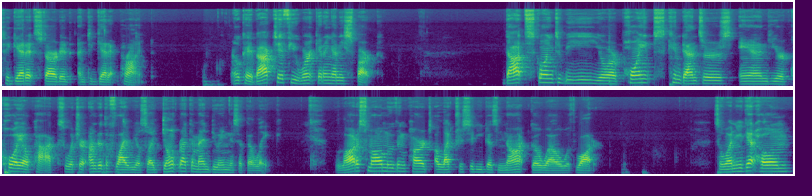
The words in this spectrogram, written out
to get it started and to get it primed. Okay, back to if you weren't getting any spark. That's going to be your points, condensers, and your coil packs, which are under the flywheel. So I don't recommend doing this at the lake. A lot of small moving parts, electricity does not go well with water. So when you get home,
